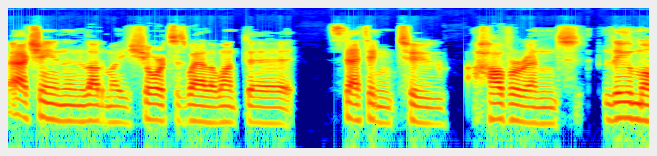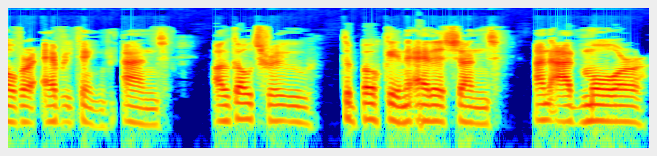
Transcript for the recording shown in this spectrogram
actually, and in a lot of my shorts as well, I want the setting to hover and loom over everything. And I'll go through the book in edit and and add more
